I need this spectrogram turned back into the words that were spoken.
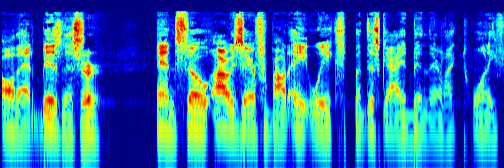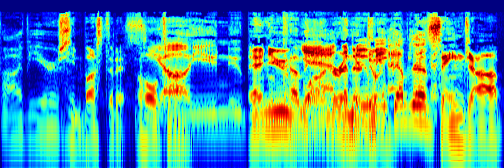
All that business, sure. And so I was there for about eight weeks, but this guy had been there like twenty five years. He busted it the whole Y'all, time. you new people And you come wander Yeah, in the there new doing me comes in. same job.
